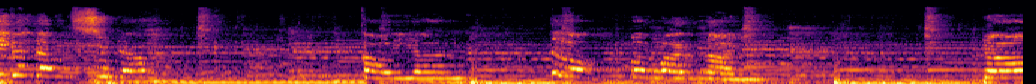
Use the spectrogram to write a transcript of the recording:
tiga tahun sudah kalian telah mewarnai. Dan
